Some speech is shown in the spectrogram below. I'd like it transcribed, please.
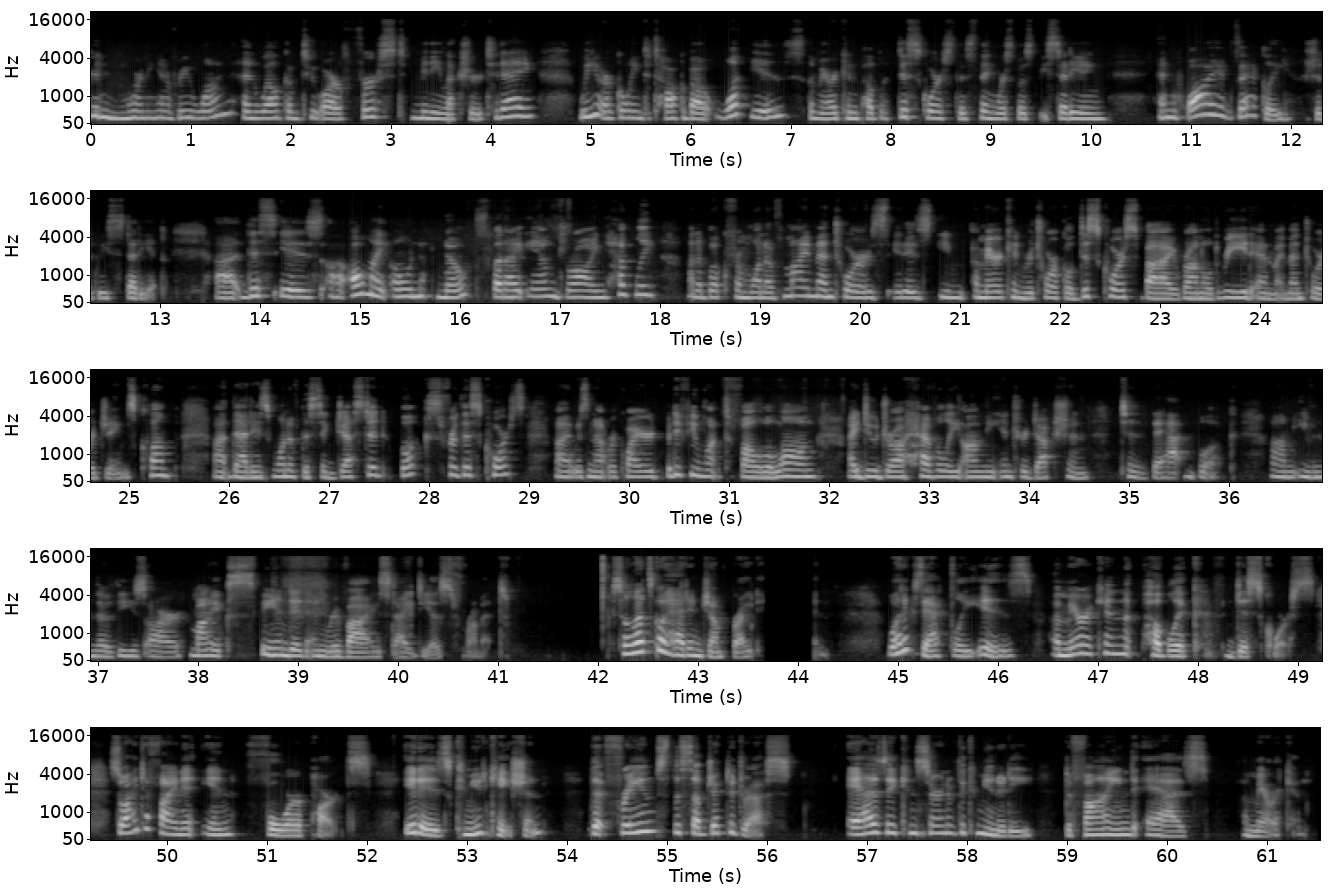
Good morning, everyone, and welcome to our first mini lecture today. We are going to talk about what is American public discourse, this thing we're supposed to be studying, and why exactly should we study it? Uh, this is uh, all my own notes, but I am drawing heavily on a book from one of my mentors. It is American Rhetorical Discourse by Ronald Reid and my mentor James Klumpp. Uh, that is one of the suggested books for this course. Uh, it was not required, but if you want to follow along, I do draw heavily on the introduction to that book um, even though these are my expanded and revised ideas from it. So let's go ahead and jump right in. What exactly is American public discourse? So I define it in four parts. It is communication that frames the subject addressed as a concern of the community defined as American.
